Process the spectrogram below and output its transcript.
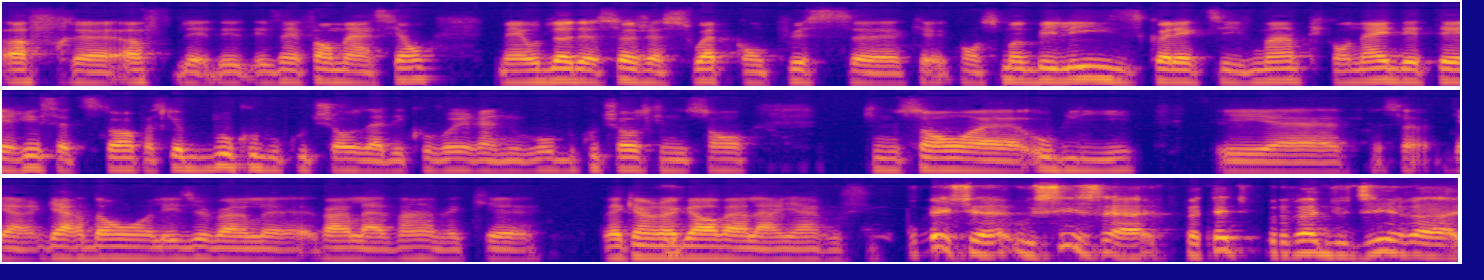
offre, euh, offre des, informations, mais au-delà de ça, je souhaite qu'on puisse, euh, qu'on se mobilise collectivement puis qu'on aide déterrer cette histoire parce qu'il y a beaucoup, beaucoup de choses à découvrir à nouveau, beaucoup de choses qui nous sont, qui nous sont oubliées. Et ça, gardons les yeux vers l'avant avec avec un regard vers l'arrière aussi. Oui, aussi, peut-être tu pourras nous dire, euh,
